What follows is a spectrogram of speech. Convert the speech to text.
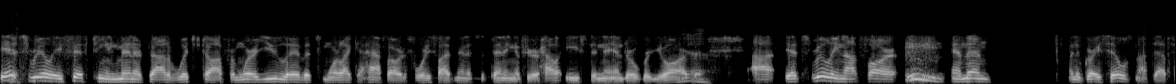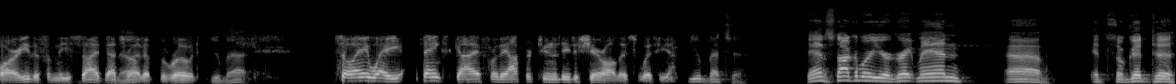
It's really 15 minutes out of Wichita. From where you live, it's more like a half hour to 45 minutes, depending if you're how east in Andover you are. Yeah. But uh, it's really not far. and then, and Grace Hill's not that far either from the east side. That's No. right up the road. You bet. So anyway, thanks, Guy, for the opportunity to share all this with you. You betcha. Dan Stockemer, you're a great man. Uh, it's so good to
